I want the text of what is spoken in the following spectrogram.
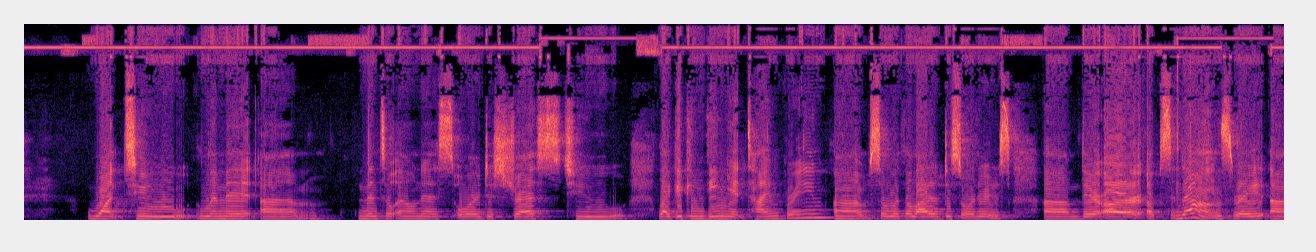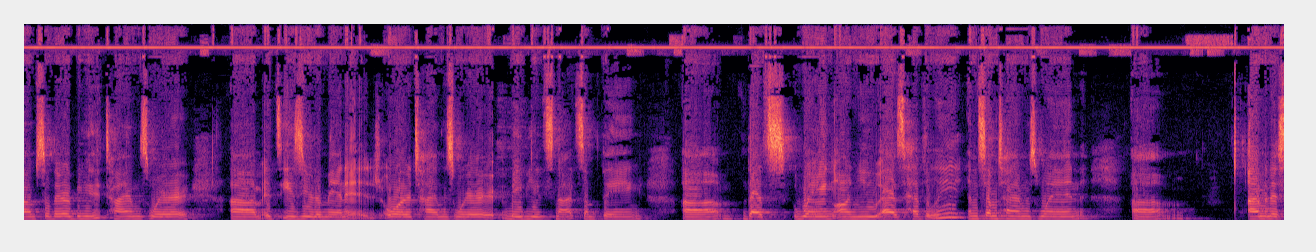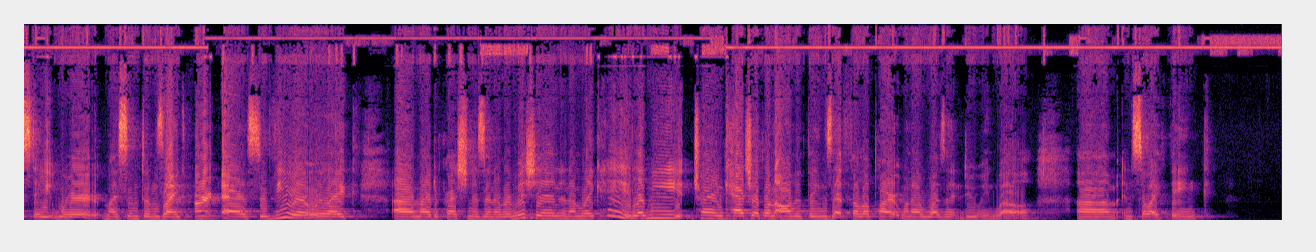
want to limit um, mental illness or distress to like a convenient time frame. Um, so with a lot of disorders, um, there are ups and downs, right? Um, so there will be times where um, it's easier to manage, or times where maybe it's not something um, that's weighing on you as heavily. And sometimes when um, I'm in a state where my symptoms like aren't as severe or like uh, my depression is in a remission and I'm like, hey, let me try and catch up on all the things that fell apart when I wasn't doing well. Um, and so I think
